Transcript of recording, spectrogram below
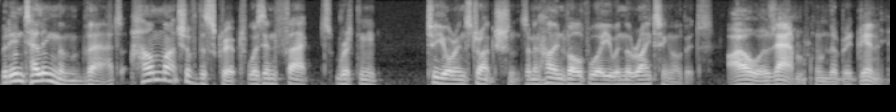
But in telling them that, how much of the script was in fact written to your instructions? I mean, how involved were you in the writing of it? I always am from the beginning.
